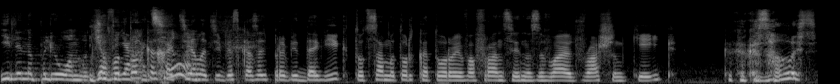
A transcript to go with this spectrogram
или Наполеон. Вот я вот я только хотела. хотела тебе сказать про медовик, тот самый торт, который во Франции называют Russian cake, как оказалось.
